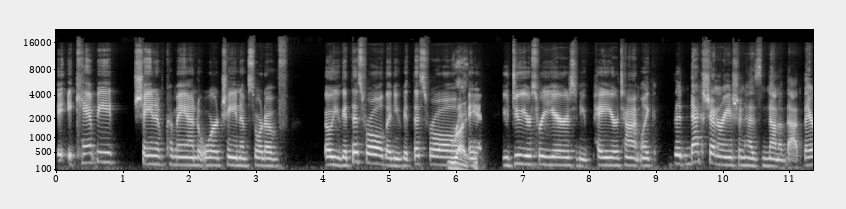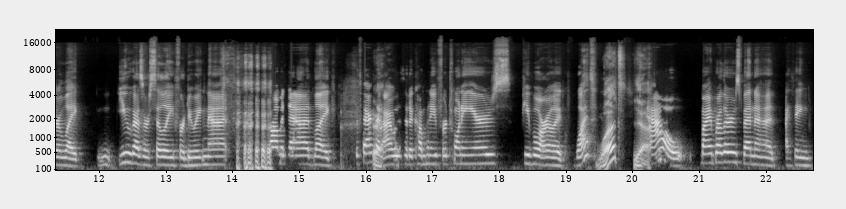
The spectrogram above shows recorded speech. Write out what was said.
It, it can't be chain of command or chain of sort of oh you get this role then you get this role right. and you do your three years and you pay your time like the next generation has none of that. They're like you guys are silly for doing that. Mom and dad like the fact yeah. that i was at a company for 20 years people are like what? What? Yeah. How? My brother has been at i think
